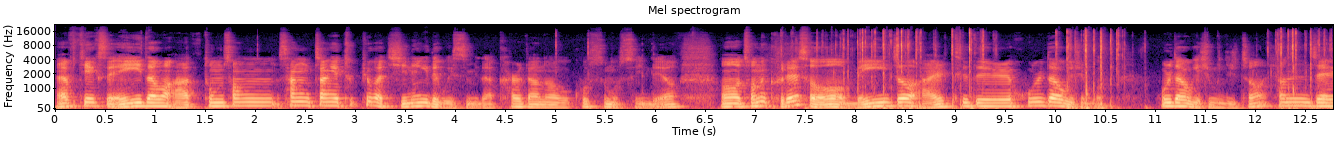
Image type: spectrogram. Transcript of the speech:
FTX 에이다와 아톰 성, 상장의 투표가 진행이 되고 있습니다. 카르다노하고 코스모스인데요. 어, 저는 그래서 메이저 알트들 홀드하고 계신 것, 홀드하고 계신 분들 있죠. 현재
